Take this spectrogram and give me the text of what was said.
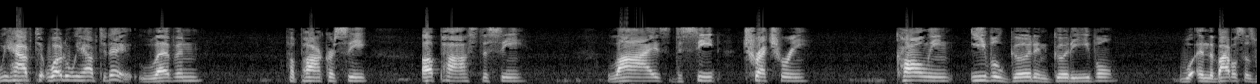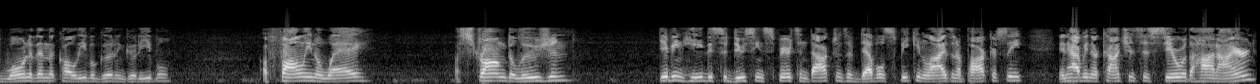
we have to, what do we have today? Leaven, hypocrisy, apostasy, lies, deceit, treachery, calling evil good and good evil. And the Bible says, Woe to them that call evil good and good evil. A falling away, a strong delusion, giving heed to seducing spirits and doctrines of devils, speaking lies and hypocrisy, and having their consciences seared with a hot iron.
